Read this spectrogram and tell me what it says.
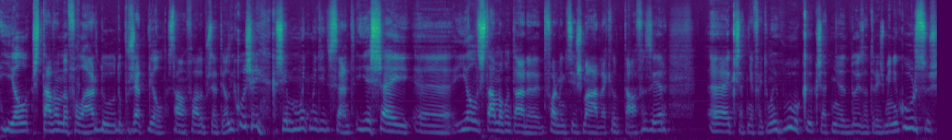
e ele estava-me a falar do, do projeto dele, estava a falar do projeto dele, e que eu achei, que achei muito, muito interessante, e achei, uh, e ele estava-me a contar uh, de forma entusiasmada aquilo que estava a fazer, uh, que já tinha feito um e-book, que já tinha dois ou três mini cursos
